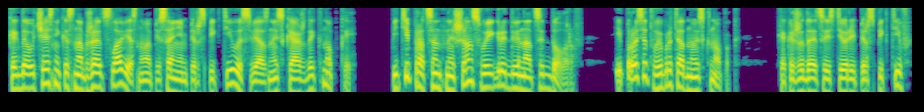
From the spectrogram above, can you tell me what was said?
когда участника снабжают словесным описанием перспективы, связанной с каждой кнопкой. Пятипроцентный шанс выиграть 12 долларов. И просят выбрать одну из кнопок. Как ожидается из теории перспектив,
